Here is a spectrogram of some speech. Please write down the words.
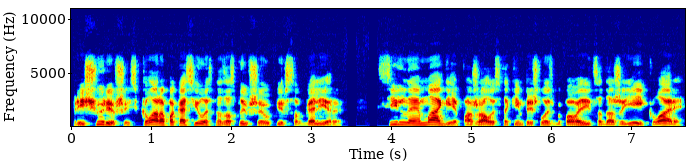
Прищурившись, Клара покосилась на застывшие у пирсов галеры. Сильная магия, пожалуй, с таким пришлось бы повозиться даже ей, Кларе.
